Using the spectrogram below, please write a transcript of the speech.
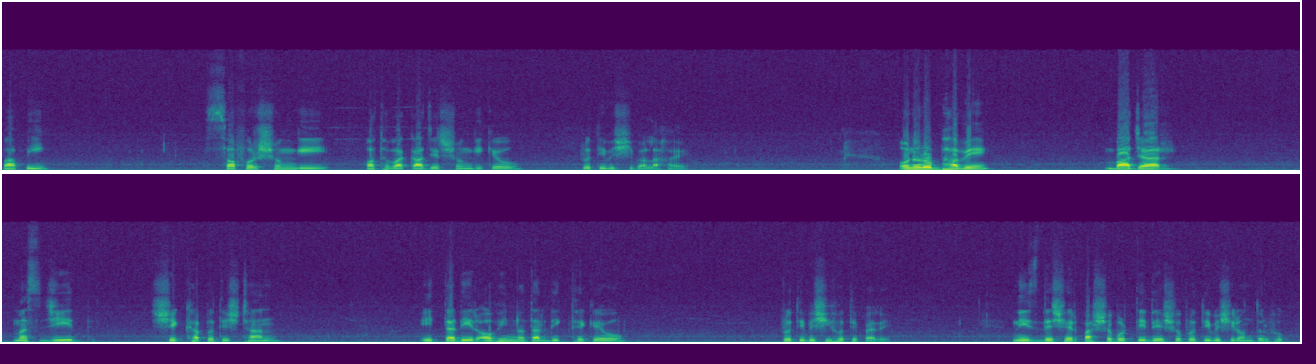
পাপি সফর সঙ্গী অথবা কাজের সঙ্গীকেও প্রতিবেশী বলা হয়। অনুরূপভাবে বাজার, মসজিদ, শিক্ষা প্রতিষ্ঠান ইত্যাদির অভিন্নতার দিক থেকেও প্রতিবেশী হতে পারে। নিজ দেশের পার্শ্ববর্তী দেশ ও প্রতিবেশীর অন্তর্ভুক্ত।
